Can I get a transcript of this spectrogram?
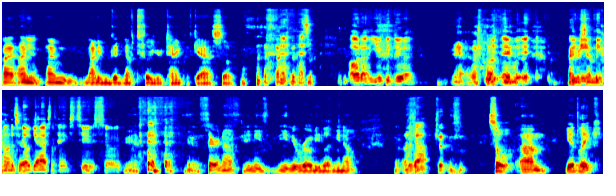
I, am I'm, yeah. I'm not even good enough to fill your tank with gas. So, oh no, you could do it. Yeah, we, I understand the concept. To fill gas tanks too. So, yeah. yeah. fair enough. You need you need a roadie. Let me know. Yeah. so, um, you had like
